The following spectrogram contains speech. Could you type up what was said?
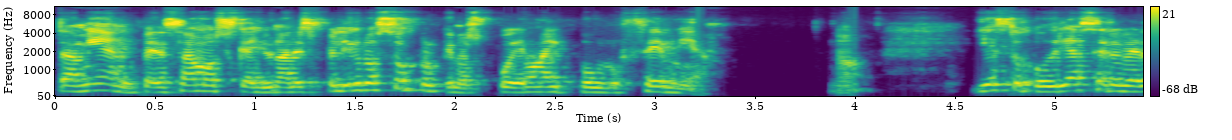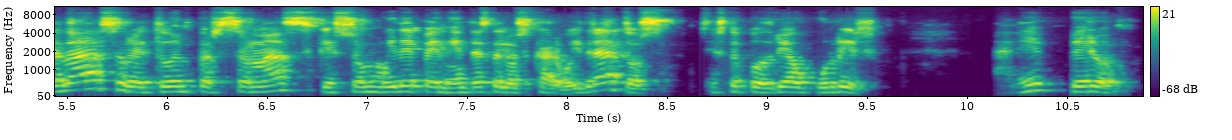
También pensamos que ayunar es peligroso porque nos puede dar hipoglucemia, ¿no? Y esto podría ser verdad, sobre todo en personas que son muy dependientes de los carbohidratos. Esto podría ocurrir. Pero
